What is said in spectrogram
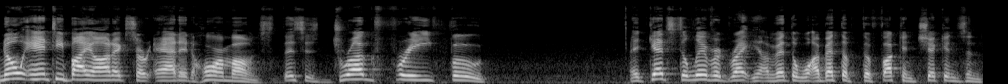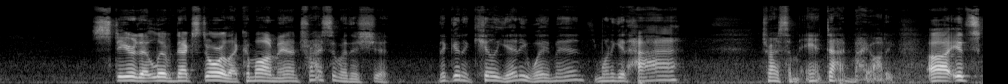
No antibiotics or added hormones. This is drug free food. It gets delivered right. You know, I bet the I bet the, the fucking chickens and steer that live next door like, come on, man, try some of this shit. They're gonna kill you anyway, man. You want to get high? Try some antibiotic. Uh, it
